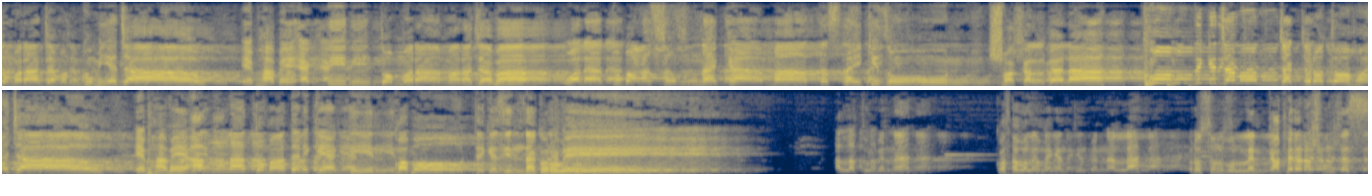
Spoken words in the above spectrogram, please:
তোমরা যেমন ঘুমিয়ে যাও, এভাবে একদিন তোমরা মারা যাবা। ওয়ালা কামা তাস্তাইকিজুন সকালবেলা ঘুম থেকে যেমন জাগ্রত হয়ে যাও, এভাবে আল্লাহ তোমাদেরকে একদিন কবর থেকে জিন্দা করবে। আল্লাহ তুলবেন না? কথা বলেন না কেন? তুলবেন না আল্লাহ? রসুল বললেন, কাফেরেরা শুনতেছে।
